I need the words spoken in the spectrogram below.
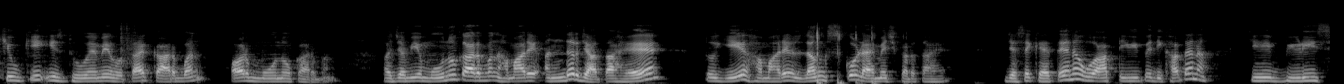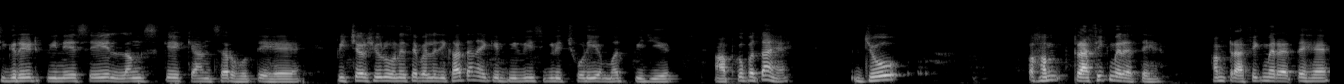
क्योंकि इस धुएँ में होता है कार्बन और मोनोकार्बन और जब ये मोनोकार्बन हमारे अंदर जाता है तो ये हमारे लंग्स को डैमेज करता है। जैसे कहते हैं ना, वो आप टीवी पे दिखाता है ना, कि बीड़ी सिगरेट पीने से लंग्स के कैंसर होते हैं। पिक्चर शुरू होने से पहले दिखाता है ना कि बीड़ी सिगरेट छोड़िए, मत पीजिए। आपको पता है, जो हम ट्रैफ़िक में रहते हैं, हम ट्रैफ़िक में रहते हैं,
